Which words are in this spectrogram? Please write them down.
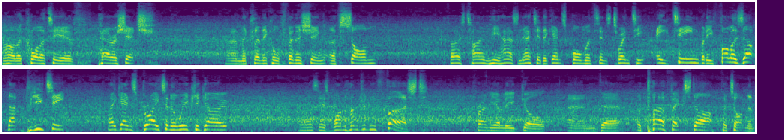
Oh, the quality of Perisic and the clinical finishing of Son. First time he has netted against Bournemouth since 2018, but he follows up that beauty against Brighton a week ago. There's his 101st Premier League goal and uh, a perfect start for Tottenham.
